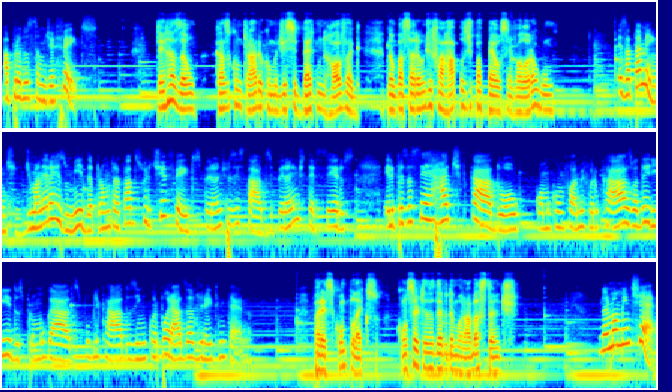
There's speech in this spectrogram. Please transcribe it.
a produção de efeitos. Tem razão. Caso contrário, como disse Batman Hovag, não passarão de farrapos de papel sem valor algum. Exatamente. De maneira resumida, para um tratado surtir efeitos perante os estados e perante terceiros, ele precisa ser ratificado ou, como conforme for o caso, aderidos, promulgados, publicados e incorporados ao direito interno. Parece complexo. Com certeza deve demorar bastante. Normalmente é,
